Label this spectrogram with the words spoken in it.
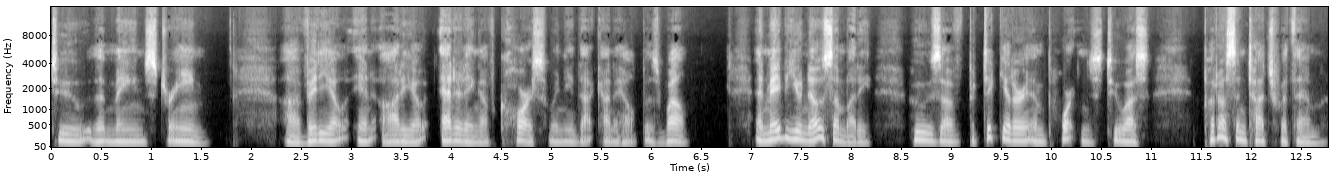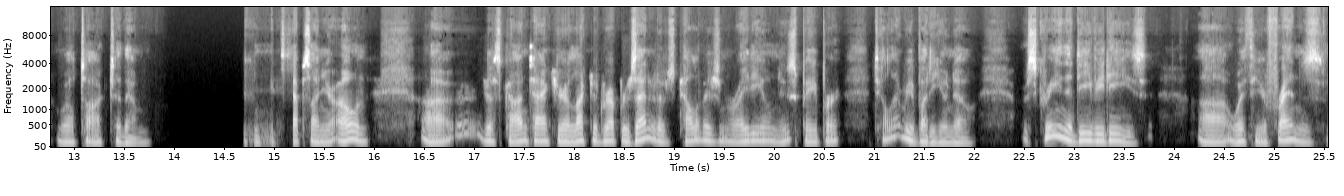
to the mainstream. Uh, video and audio editing, of course, we need that kind of help as well. And maybe you know somebody who's of particular importance to us. Put us in touch with them. We'll talk to them. Steps on your own. Uh, just contact your elected representatives, television, radio, newspaper. Tell everybody you know. Screen the DVDs uh, with your friends,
